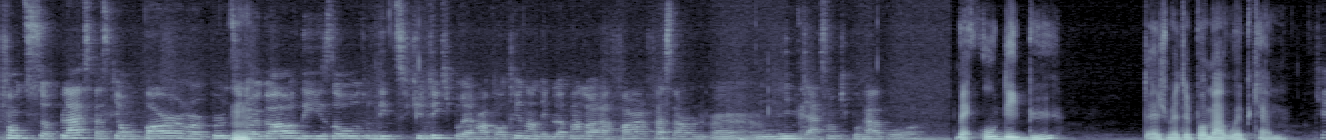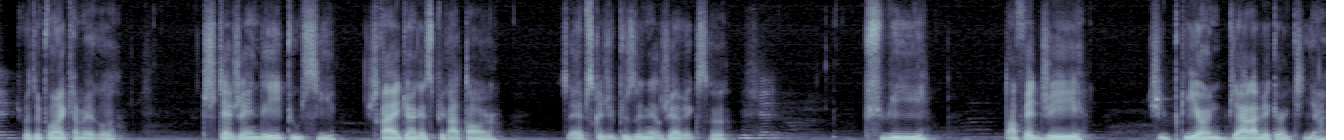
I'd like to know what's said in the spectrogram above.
font du surplace parce qu'ils ont peur un peu du Mm. regard des autres ou des difficultés qu'ils pourraient rencontrer dans le développement de leur affaire face à un- un- une limitation qu'ils pourraient avoir? Ben, au début, euh, je mettais pas ma webcam. OK. Je mettais pas ma caméra. J'étais gêné, puis aussi, je travaille avec un respirateur. C'est parce que j'ai plus d'énergie avec ça. Puis, en fait, j'ai, j'ai pris une bière avec un client.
